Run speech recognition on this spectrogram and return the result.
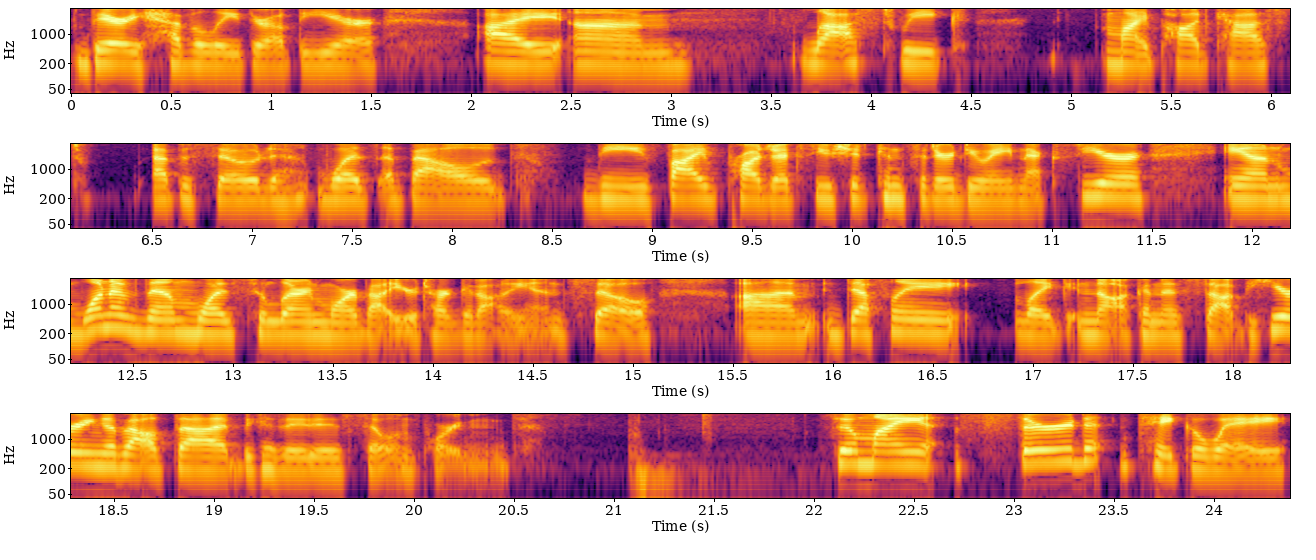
very heavily throughout the year. I, um, last week, my podcast episode was about the five projects you should consider doing next year. And one of them was to learn more about your target audience. So, um, definitely like not going to stop hearing about that because it is so important. So, my third takeaway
